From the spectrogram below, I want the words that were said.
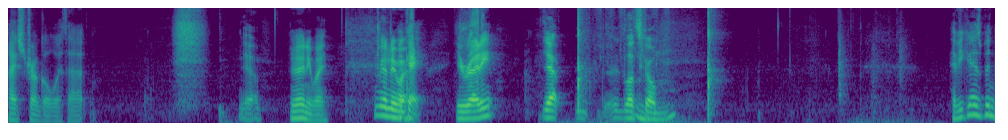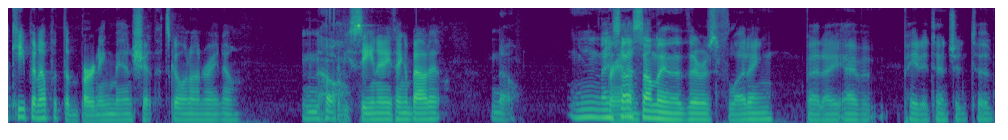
I struggle with that. yeah Anyway, anyway okay, you ready? yep let's go mm-hmm. Have you guys been keeping up with the Burning Man shit that's going on right now? no Have you seen anything about it? no Mm, I saw Brandon? something that there was flooding, but I, I haven't paid attention to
